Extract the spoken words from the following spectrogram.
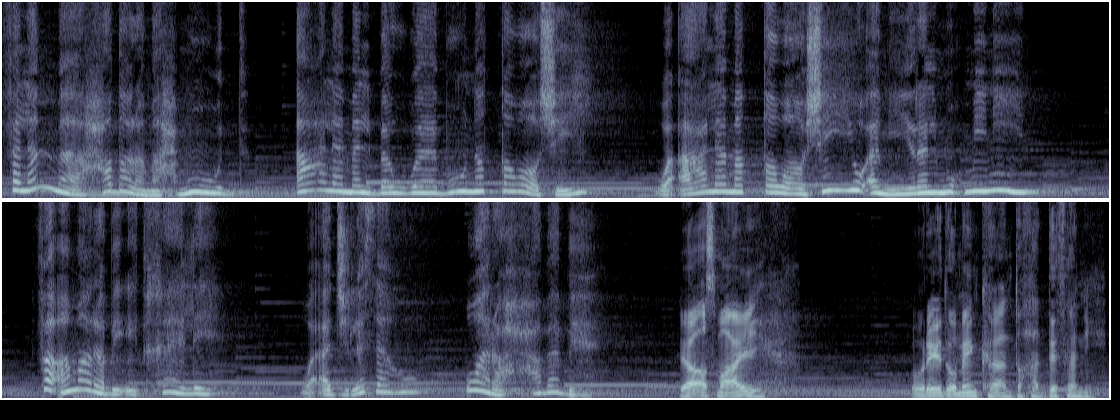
فلما حضر محمود أعلم البوابون الطواشي وأعلم الطواشي أمير المؤمنين. فأمر بإدخاله وأجلسه ورحب به. يا اصمعي أريد منك أن تحدثني.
